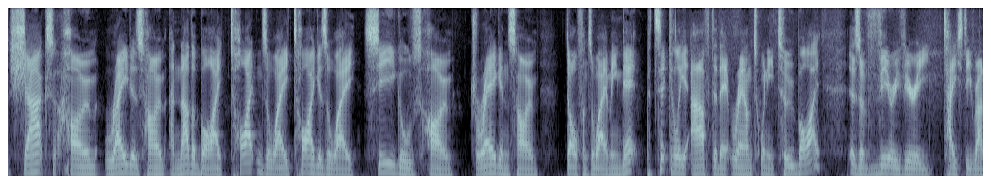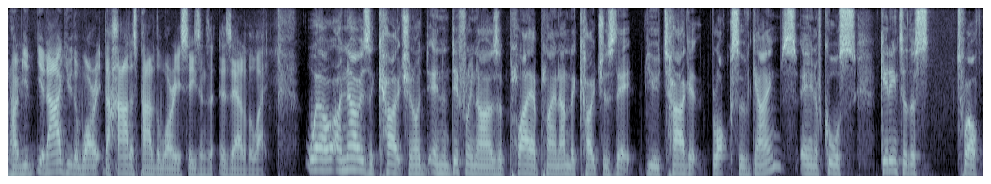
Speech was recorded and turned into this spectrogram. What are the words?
Sharks at home, Raiders home, another bye, Titans away, Tigers away, Sea Eagles home, Dragons home, Dolphins away. I mean, that particularly after that round 22 bye is a very, very tasty run home. You'd, you'd argue the Warrior, the hardest part of the Warrior season is out of the way. Well, I know as a coach, and I and definitely know as a player playing under coaches that you target blocks of games, and of course, getting to this 12th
